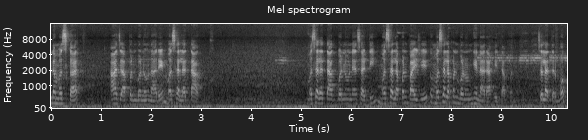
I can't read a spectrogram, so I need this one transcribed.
नमस्कार. आज आपण बनवणार आहे मसाला ताक. मसाला ताक बनवण्यासाठी मसाला पण पाहिजे तो मसाला पण बनवून घेणार आहेत आपण. चला तर मग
